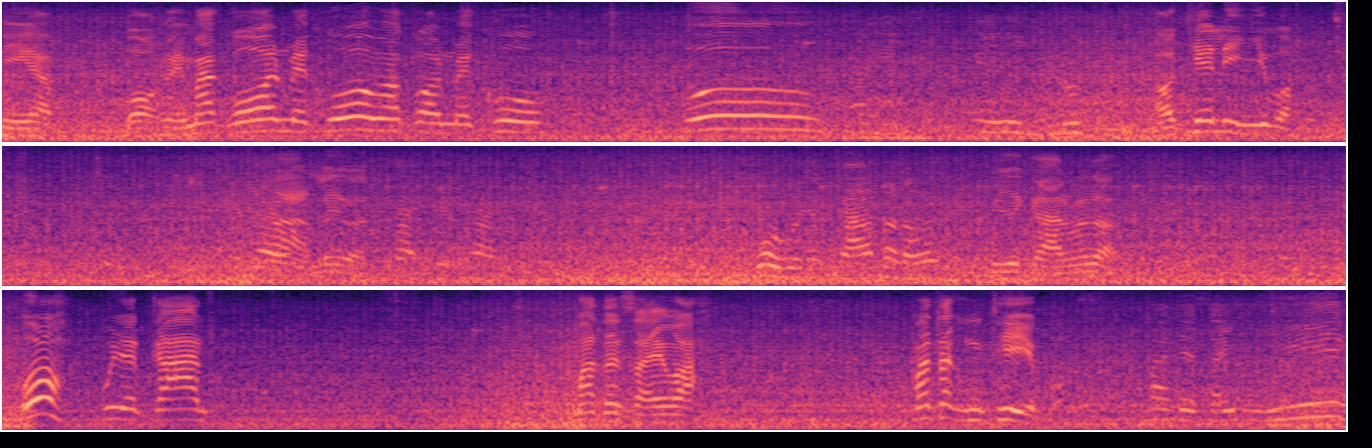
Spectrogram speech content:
นี่ครับ บอกให้มาก่อนแมคโครมาก่อนแมคโครโอ้ไอ้ไอ้ลิงลุกเอาเคลิงอยู่บ่ขาดเลยว่ะขาดเจ็บขาดโอ้บรรยากาศมาแล้วผู้จัดการมาแล้วโอ้ผู้จัดการ มาแต่ไสวะ มาจากกรุงเทพบ่มาจะใส่อีก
